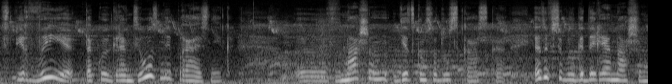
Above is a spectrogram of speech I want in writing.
Впервые такой грандиозный праздник э, в нашем детском саду «Сказка». Это все благодаря нашим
